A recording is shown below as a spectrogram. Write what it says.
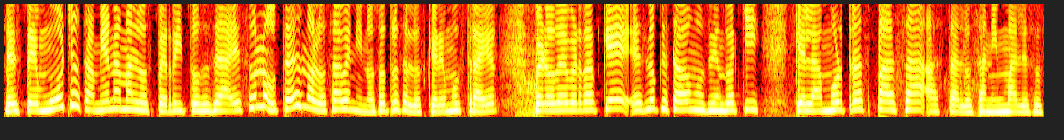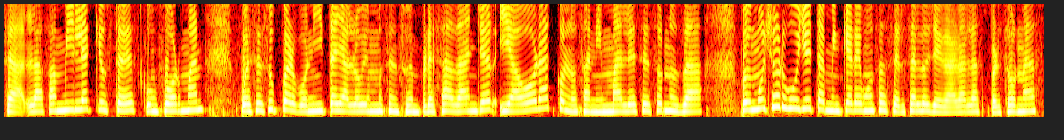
Este, muchos también aman los perritos, o sea, eso no ustedes no lo saben y nosotros se los queremos traer, pero de verdad que es lo que estábamos viendo aquí, que el amor traspasa hasta los animales, o sea, la familia que ustedes conforman, pues es súper bonita, ya lo vimos en su empresa Danger y ahora con los animales eso nos da pues mucho orgullo y también queremos hacérselo llegar a las personas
